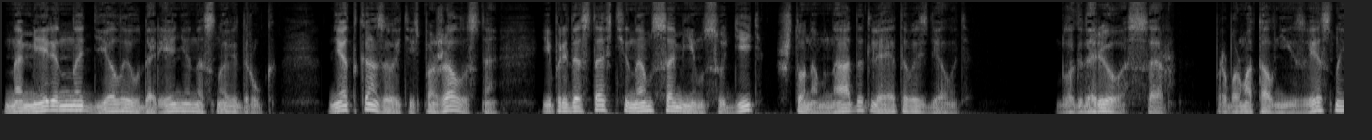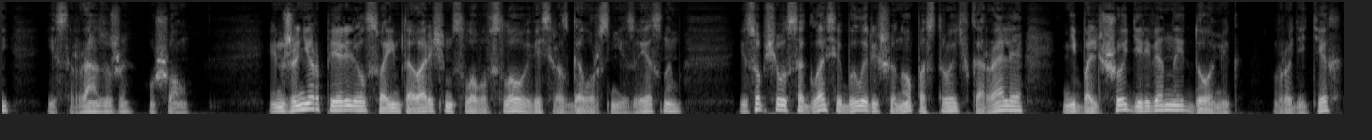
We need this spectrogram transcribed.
намеренно делая ударение на основе друг. Не отказывайтесь, пожалуйста, и предоставьте нам самим судить, что нам надо для этого сделать. Благодарю вас, сэр, пробормотал неизвестный и сразу же ушел. Инженер передал своим товарищам слово в слово весь разговор с неизвестным, и с общего согласия было решено построить в Корале небольшой деревянный домик, вроде тех,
